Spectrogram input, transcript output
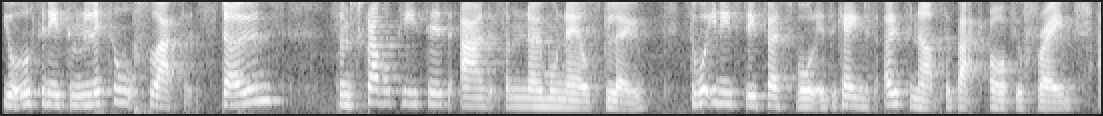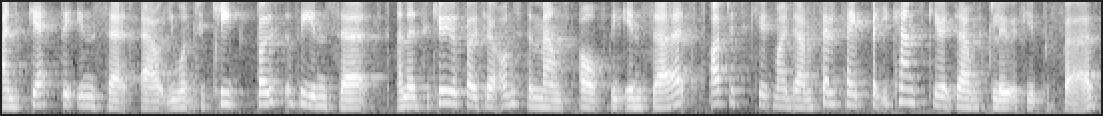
You'll also need some little flat stones, some Scrabble pieces, and some No More Nails glue. So what you need to do first of all is again just open up the back of your frame and get the insert out. You want to keep both of the inserts and then secure your photo onto the mount of the insert. I've just secured mine down with sellotape but you can secure it down with glue if you prefer.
